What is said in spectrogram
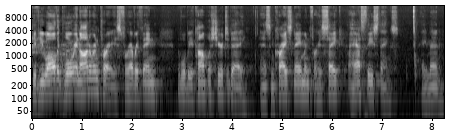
give you all the glory and honor and praise for everything that will be accomplished here today. And it's in Christ's name and for his sake I ask these things. Amen.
